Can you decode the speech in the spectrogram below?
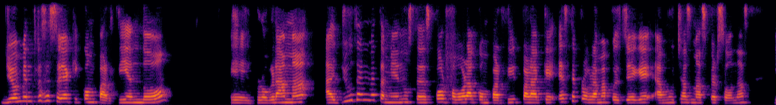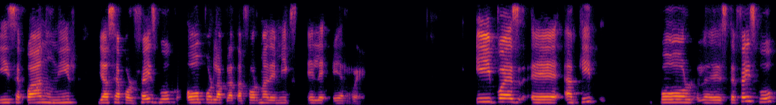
yo mientras estoy aquí compartiendo el programa, ayúdenme también ustedes, por favor, a compartir para que este programa pues llegue a muchas más personas y se puedan unir ya sea por Facebook o por la plataforma de MixLR. Y pues eh, aquí por este Facebook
